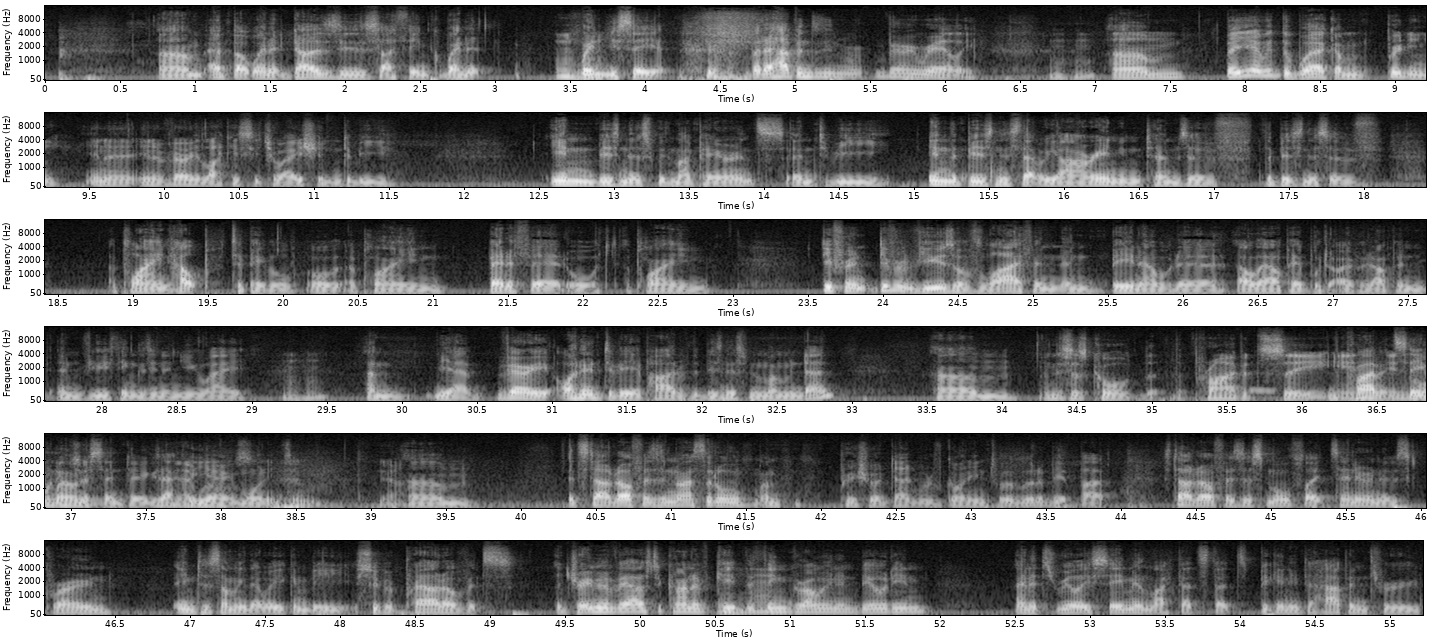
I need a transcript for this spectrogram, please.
um, uh, but when it does, is I think when it when you see it, but it happens in, very rarely. Mm-hmm. Um, but yeah, with the work, I'm pretty in a in a very lucky situation to be in business with my parents and to be in the business that we are in, in terms of the business of applying help to people or applying benefit or applying different different views of life and, and being able to allow people to open up and, and view things in a new way. Mm-hmm. I'm yeah very honoured to be a part of the business with mum and dad. Um, And this is called the, the Private Sea. the in- Private in Sea Mornington? Wellness Centre, exactly. Yeah, Yeah, in Mornington. Yeah. Um, it started off as a nice little. I'm pretty sure Dad would have gone into a little bit, but started off as a small float centre and has grown into something that we can be super proud of. It's a dream of ours to kind of keep the Mhm. thing growing and building, and it's really seeming like that's that's beginning to happen through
